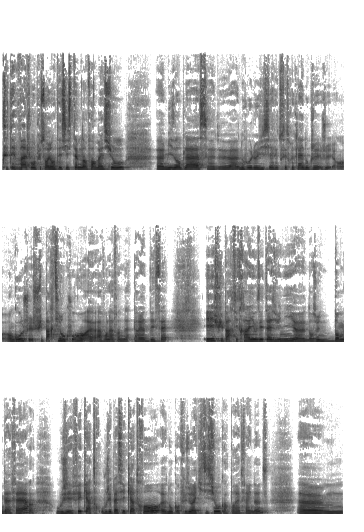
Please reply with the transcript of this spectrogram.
C'était vachement plus orienté système d'information. Euh, mise en place de euh, nouveaux logiciels et tous ces trucs-là. Et donc, je, je, en gros, je, suis partie en courant avant la fin de la période d'essai. Et je suis partie travailler aux États-Unis euh, dans une banque d'affaires où j'ai fait quatre, où j'ai passé quatre ans euh, donc en fusion acquisition, corporate finance. Euh,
